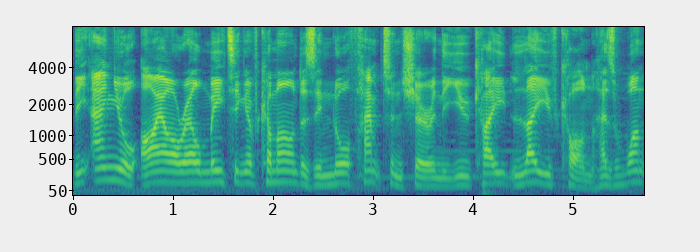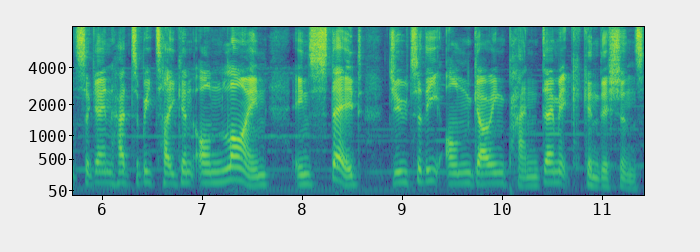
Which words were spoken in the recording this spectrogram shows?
The annual IRL meeting of commanders in Northamptonshire in the UK, LaveCon has once again had to be taken online instead due to the ongoing pandemic conditions.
